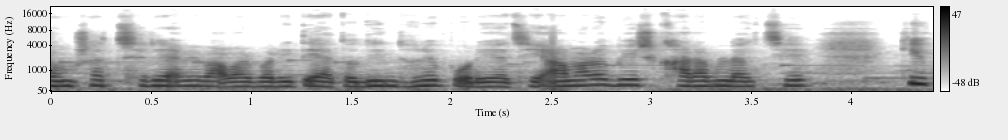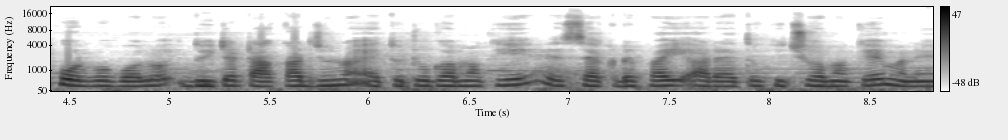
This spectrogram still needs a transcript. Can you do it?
সংসার ছেড়ে আমি বাবার বাড়িতে এতদিন ধরে পড়ে আছি। আমারও বেশ খারাপ লাগছে। কি করব বলো? দুইটা টাকার জন্য এতটুকু আমাকে স্যাক্রিফাই আর এত কিছু আমাকে মানে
